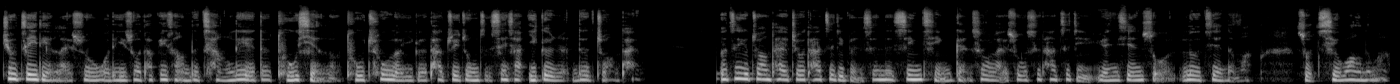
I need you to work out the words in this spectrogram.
就这一点来说，我的意思说，他非常的强烈的凸显了、突出了一个他最终只剩下一个人的状态，而这个状态就他自己本身的心情感受来说，是他自己原先所乐见的吗？所期望的吗？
